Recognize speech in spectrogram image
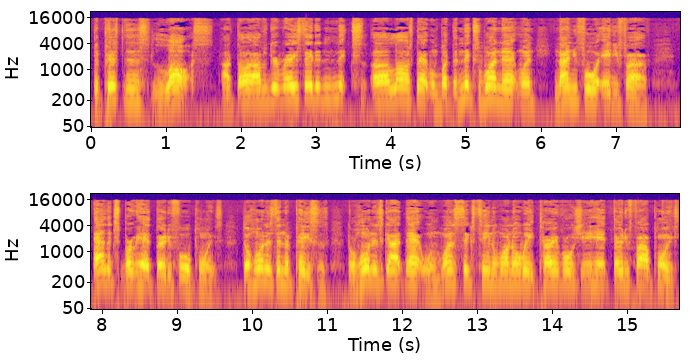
The Pistons lost. I thought I was getting ready to say the Knicks uh, lost that one, but the Knicks won that one 94-85. Alex Burke had 34 points. The Hornets and the Pacers. The Hornets got that one 116 to 108. Terry Rozier had 35 points.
